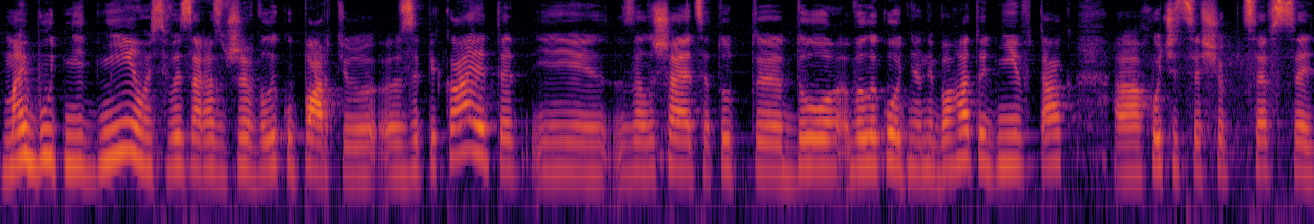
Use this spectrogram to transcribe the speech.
майбутні дні, ось ви зараз вже велику партію е, запікаєте, і залишається тут е, до Великодня небагато днів. Так хочеться, щоб це все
